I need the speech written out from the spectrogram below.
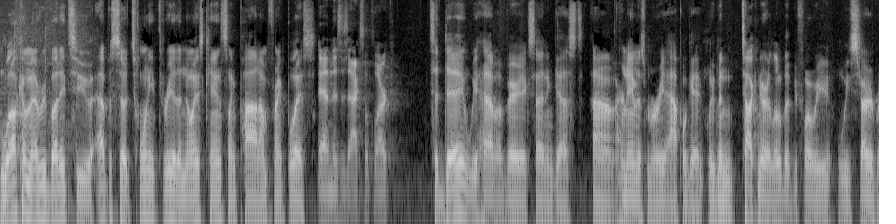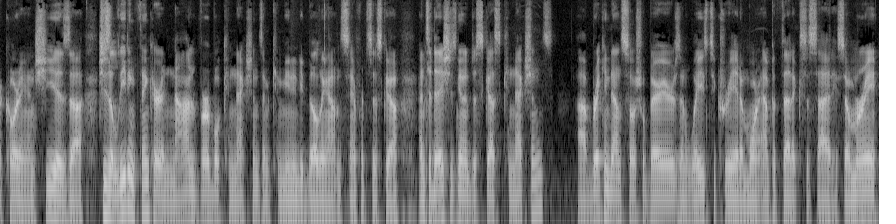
Welcome, everybody, to episode 23 of the Noise Canceling Pod. I'm Frank Boyce. And this is Axel Clark. Today, we have a very exciting guest. Uh, her name is Marie Applegate. We've been talking to her a little bit before we, we started recording, and she is uh, she's a leading thinker in nonverbal connections and community building out in San Francisco. And today, she's going to discuss connections, uh, breaking down social barriers, and ways to create a more empathetic society. So, Marie,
